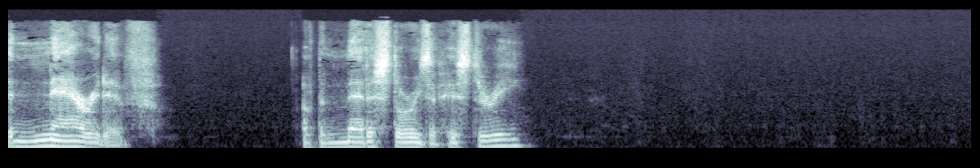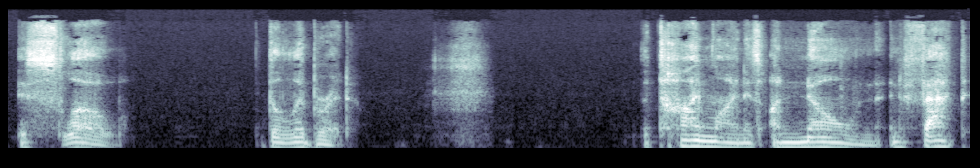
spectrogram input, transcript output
The narrative of the meta stories of history is slow, deliberate. The timeline is unknown. In fact,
